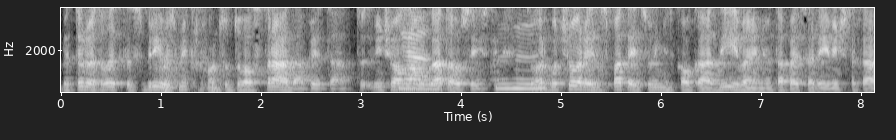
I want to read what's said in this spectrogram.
bet tur jau tā lieta, ka tas ir brīvais mikrofons, un tu vēl strādā pie tā. Tu, viņš vēl Jā. nav gatavs īsti. Mm -hmm. Tu varbūt šoreiz es pateicu viņu kaut kā dīvaini, un tāpēc arī viņš tā kā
